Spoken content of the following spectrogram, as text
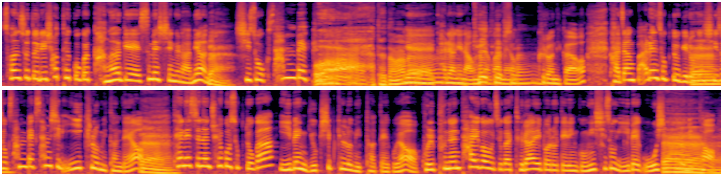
선수들이 셔틀콕을 강하게 스매싱을 하면 네. 시속 300km. 와 대단하네. 예, 가량이 나온다고 KTX네. 하네요. 그러니까요. 가장 빠른 속도 기록은 네. 시속 332km인데요. 네. 테니스는 최고 속도가 260km대고요. 골프는 타이거 우즈가 드라이버로 때린 공이 시속 250km. 예.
